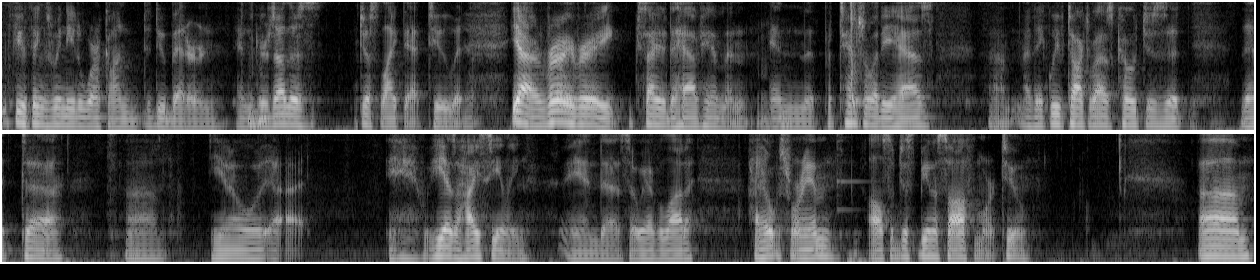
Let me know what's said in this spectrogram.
a few things we need to work on to do better, and, and Mm-hmm. there's others just like that too. But yeah, very very excited to have him and Mm-hmm. and the potential that he has. Um, I think we've talked about as coaches that that uh, um, you know uh, he has a high ceiling, and uh, so we have a lot of high hopes for him. Also, just being a sophomore too. Um,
